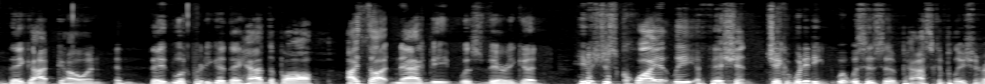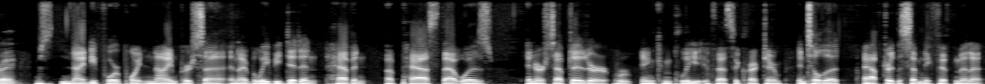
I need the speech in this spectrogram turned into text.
they got going and they looked pretty good. They had the ball. I thought Nagbe was very good. He was just quietly efficient. Jacob, what did he? What was his uh, pass completion rate? was 94.9%, and I believe he didn't have an, a pass that was intercepted or, or incomplete, if that's the correct term, until the after the 75th minute.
